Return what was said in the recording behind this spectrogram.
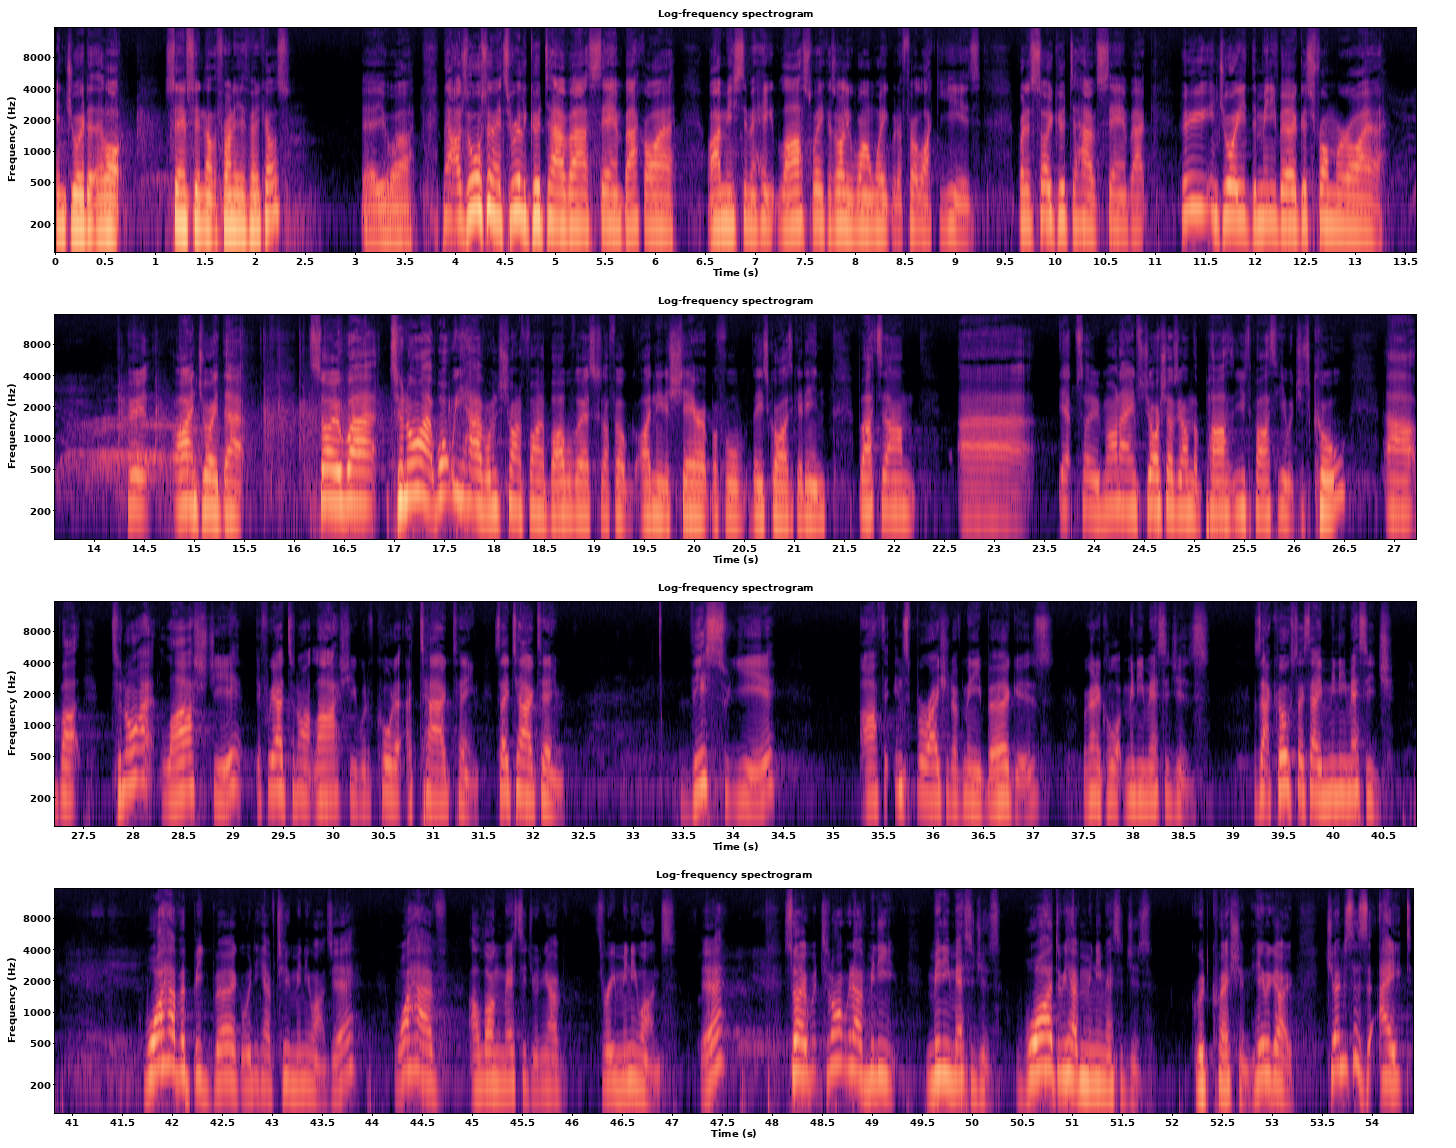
enjoyed it a lot. Sam sitting at the front of you, think, Cos? There you are. Now, it was awesome. It's really good to have uh, Sam back. I, I missed him a heap last week. It was only one week, but it felt like years. But it's so good to have Sam back. Who enjoyed the mini burgers from Mariah? Who, I enjoyed that. So uh, tonight, what we have, I'm just trying to find a Bible verse because I felt I need to share it before these guys get in. But um, uh, yep. So my name's Josh. I'm the youth pastor here, which is cool. Uh, but tonight, last year, if we had tonight last year, we would have called it a tag team. Say tag team. This year, after inspiration of mini burgers, we're going to call it mini messages. Is that cool? So they say mini message. Why have a big burger when you have two mini ones? Yeah. Why have a long message when you have three mini ones? Yeah. So tonight we're going to have mini mini messages. Why do we have mini messages? Good question. Here we go. Genesis 8,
